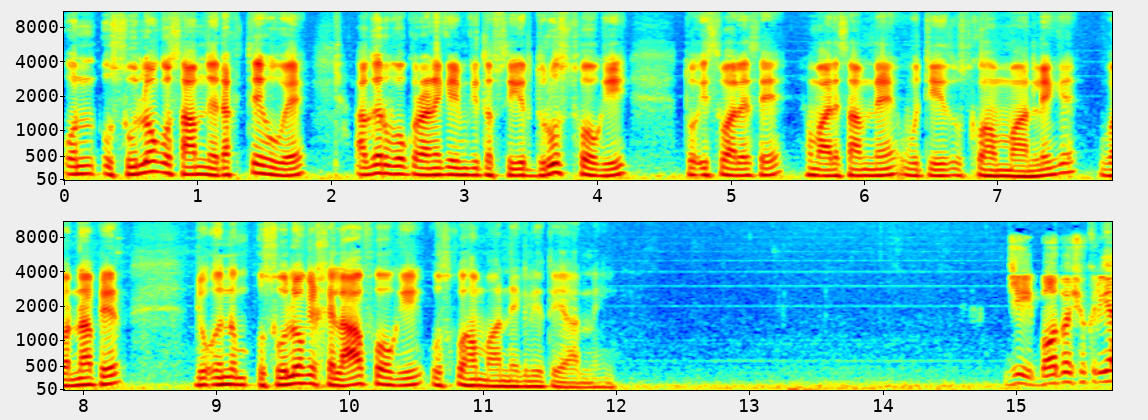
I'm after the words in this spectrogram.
ان اصولوں کو سامنے رکھتے ہوئے اگر وہ قرآن کریم کی تفسیر درست ہوگی تو اس والے سے ہمارے سامنے وہ چیز اس کو ہم مان لیں گے، ورنہ پھر جو ان اصولوں کے خلاف ہوگی، اس کو ہم ماننے کے لیے تیار نہیں۔ جی بہت بہت شکریہ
